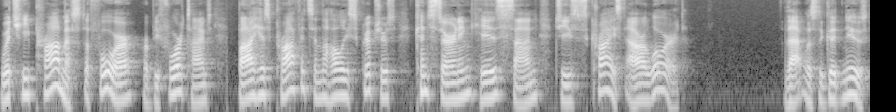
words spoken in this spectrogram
which he promised afore or before times by his prophets in the Holy Scriptures concerning his Son, Jesus Christ, our Lord. That was the good news.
